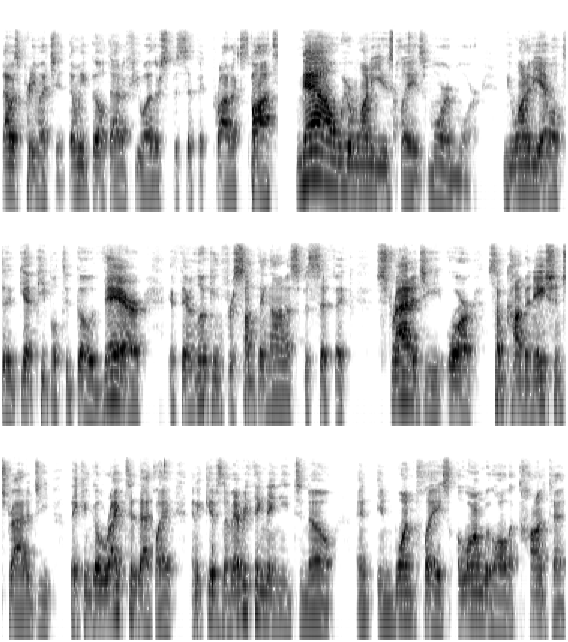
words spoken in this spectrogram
that was pretty much it. Then we built out a few other specific product spots. Now we want to use plays more and more. We want to be able to get people to go there if they're looking for something on a specific strategy or some combination strategy, they can go right to that play and it gives them everything they need to know and in one place along with all the content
